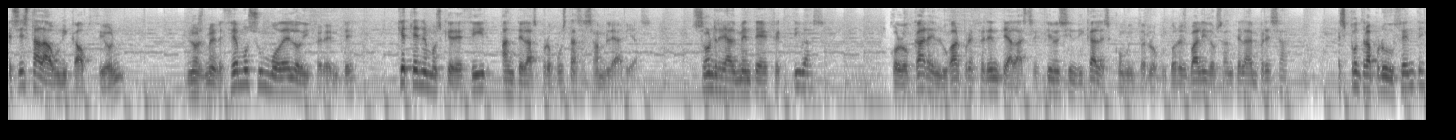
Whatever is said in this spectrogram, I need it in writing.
¿es esta la única opción? ¿Nos merecemos un modelo diferente? ¿Qué tenemos que decir ante las propuestas asamblearias? ¿Son realmente efectivas? ¿Colocar en lugar preferente a las secciones sindicales como interlocutores válidos ante la empresa es contraproducente?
